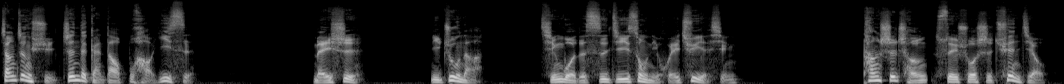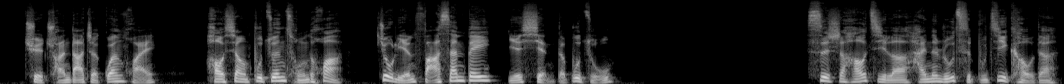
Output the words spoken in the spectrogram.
张正许真的感到不好意思。没事，你住哪？请我的司机送你回去也行。汤师成虽说是劝酒，却传达着关怀，好像不遵从的话，就连罚三杯也显得不足。四十好几了，还能如此不忌口的，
